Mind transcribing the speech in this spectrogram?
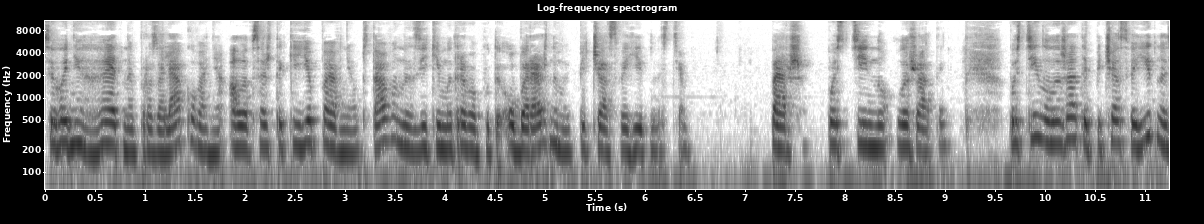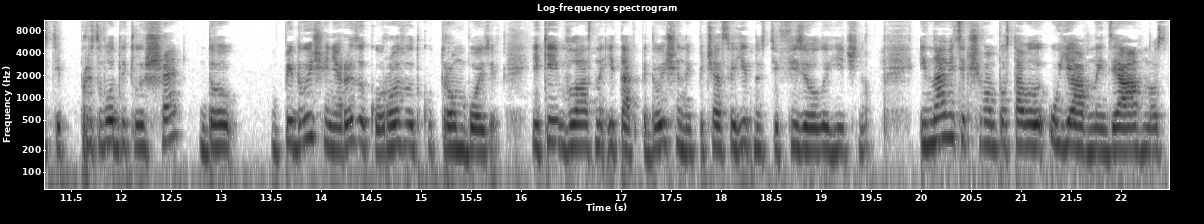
Сьогодні геть не про залякування, але все ж таки є певні обставини, з якими треба бути обережними під час вагітності. Перше постійно лежати. Постійно лежати під час вагітності призводить лише до підвищення ризику розвитку тромбозів, який, власне, і так підвищений під час вагітності фізіологічно. І навіть якщо вам поставили уявний діагноз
